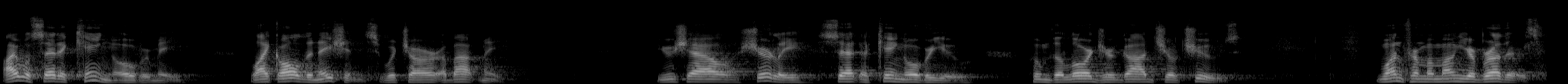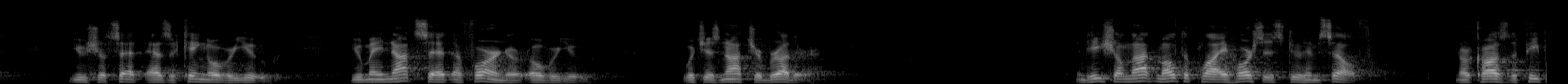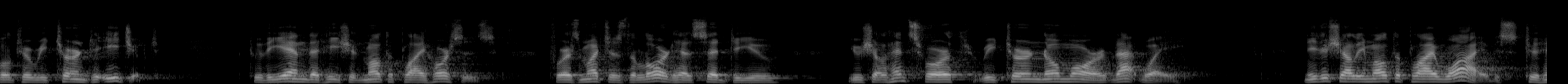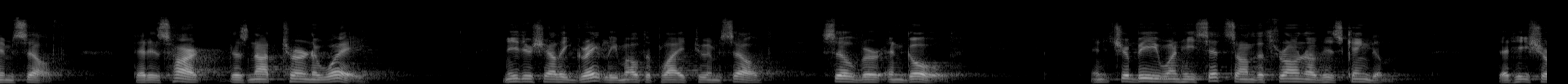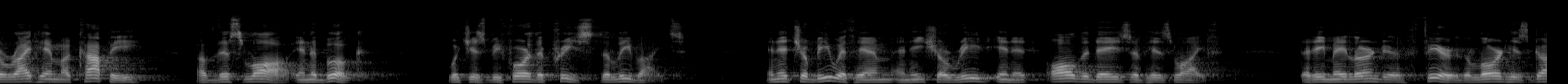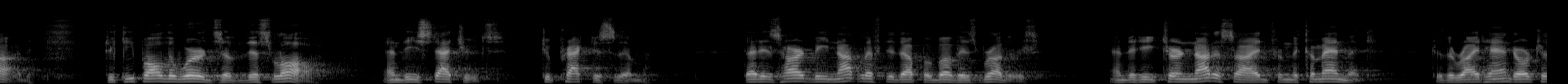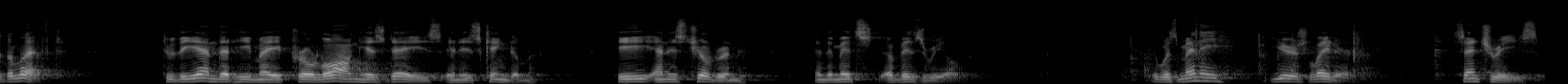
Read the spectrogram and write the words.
I will set a king over me, like all the nations which are about me. You shall surely set a king over you, whom the Lord your God shall choose. One from among your brothers you shall set as a king over you. You may not set a foreigner over you, which is not your brother. And he shall not multiply horses to himself, nor cause the people to return to Egypt, to the end that he should multiply horses. For as much as the Lord has said to you, you shall henceforth return no more that way. Neither shall he multiply wives to himself, that his heart does not turn away. Neither shall he greatly multiply to himself silver and gold. And it shall be when he sits on the throne of his kingdom that he shall write him a copy of this law in a book which is before the priests, the Levites and it shall be with him, and he shall read in it all the days of his life, that he may learn to fear the Lord his God, to keep all the words of this law and these statutes, to practice them, that his heart be not lifted up above his brothers, and that he turn not aside from the commandment to the right hand or to the left, to the end that he may prolong his days in his kingdom he and his children in the midst of Israel. It was many years later, centuries,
